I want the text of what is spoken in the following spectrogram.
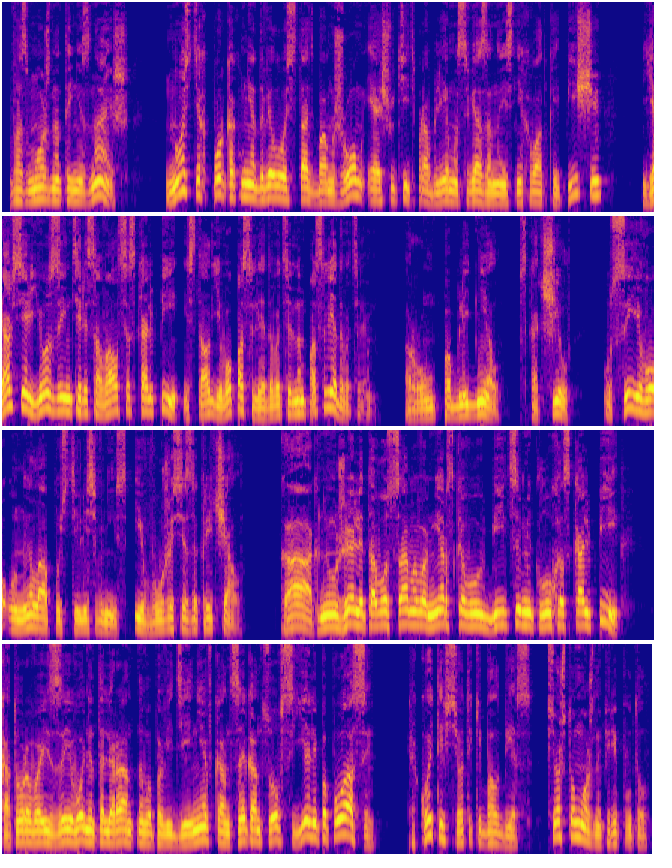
«Возможно, ты не знаешь, но с тех пор, как мне довелось стать бомжом и ощутить проблемы, связанные с нехваткой пищи, Я всерьез заинтересовался Скальпи и стал его последовательным последователем. Рум побледнел, вскочил, усы его уныло опустились вниз и в ужасе закричал. «Как? Неужели того самого мерзкого убийцы Миклуха Скальпи, которого из-за его нетолерантного поведения в конце концов съели папуасы?» «Какой ты все-таки балбес! Все, что можно, перепутал.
